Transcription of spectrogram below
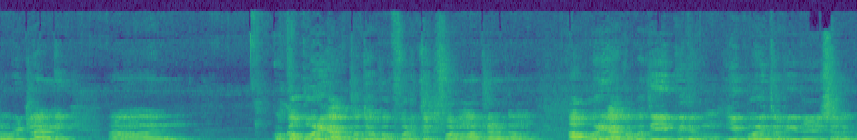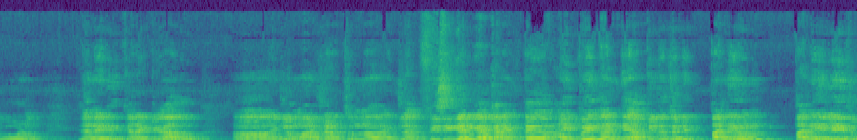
నువ్వు ఇట్లా అన్ని ఒక పూరి కాకపోతే ఒక పూరితో ఫోన్ మాట్లాడడం ఆ పూరి కాకపోతే ఈ పిరి ఈ పూరితో రిలేషన్లకు పోవడం ఇది కరెక్ట్ కాదు. ఇట్లా మాట్లాడుతున్నా ఇట్లా ఫిజికల్గా కరెక్ట్ అయిపోయిందంటే ఆ పిల్లతోటి పనే పనే లేదు.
